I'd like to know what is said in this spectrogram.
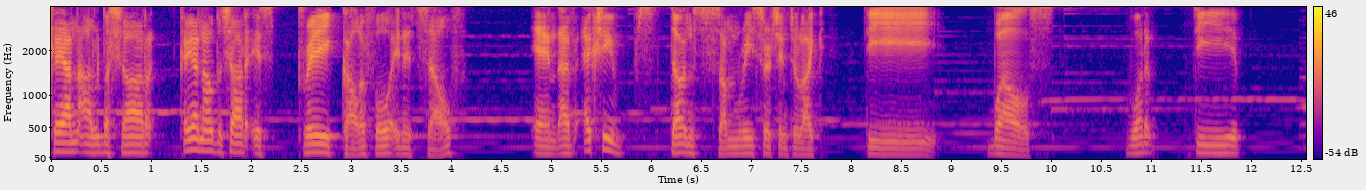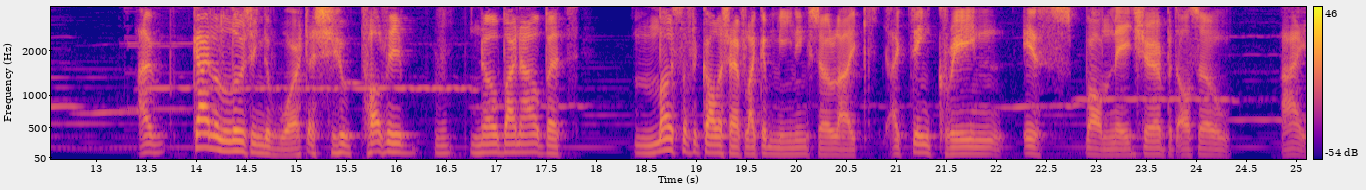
Kayan al-Bashar, Kayan al-Bashar is pretty colorful in itself. And I've actually done some research into like the, well, what the, I'm kind of losing the word as you probably know by now, but most of the colors have like a meaning. So like, I think green is, well, nature, but also I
